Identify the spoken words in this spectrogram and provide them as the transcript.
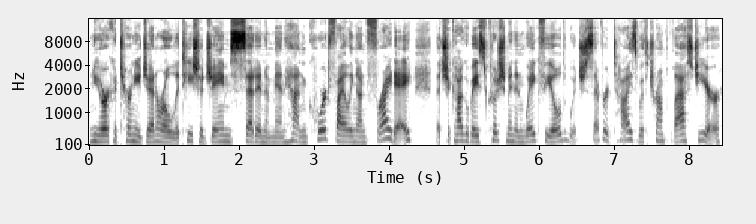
New York Attorney General Letitia James said in a Manhattan court filing on Friday that Chicago based Cushman and Wakefield, which severed ties with Trump last year,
